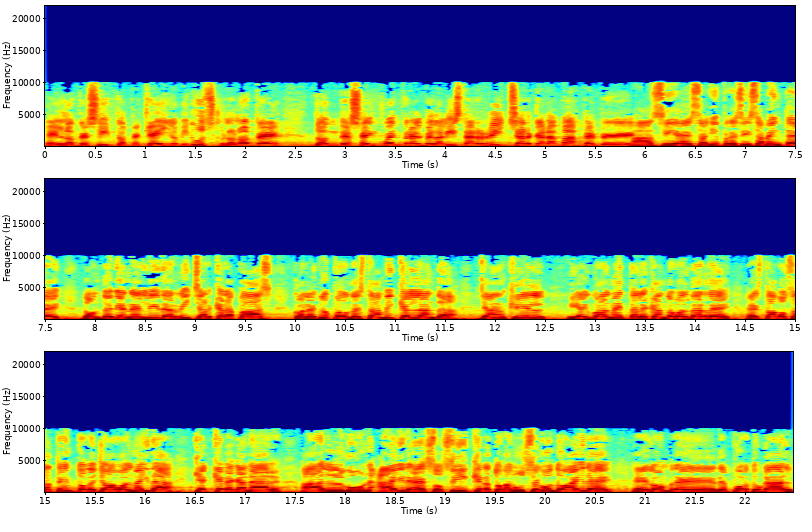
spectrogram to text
el lotecito, pequeño, minúsculo lote, donde se encuentra el pedalista Richard Carapaz, Pepe. Así es, allí precisamente donde viene el líder Richard Carapaz, con el grupo donde está Mikel Landa, Jan Hill y igualmente Alejandro Valverde. Estamos atentos de Joao Almeida, que quiere ganar algún aire, eso sí, quiere tomar un segundo aire. El hombre de Portugal,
